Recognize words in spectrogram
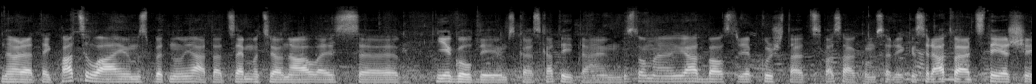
Nevarētu teikt, pacelājums, bet nu, jā, tāds emocionālais uh, ieguldījums kā skatītājiem. Es domāju, jāatbalsta jebkurš tāds pasākums, arī, kas ir atvērts tieši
